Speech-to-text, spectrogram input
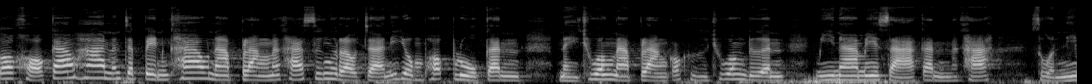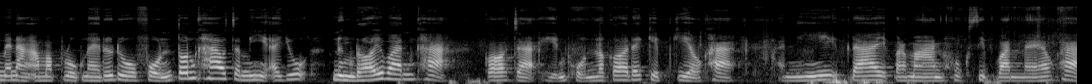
ก็ขอ95 นั้นจะเป็นข้าวนาปลังนะคะ ซึ่งเราจะนิยมเพาะปลูกกันในช่วงนาปลังก็คือช่วงเดือนมีนาเมษากันนะคะ ส่วนนี้แม่นางเอามาปลูกในฤดูฝนต้นข้าวจะมีอายุ 100 วันค่ะ ก็จะเห็นผลแล้วก็ได้เก็บเกี่ยวค่ะ อันนี้ได้ประมาณ 60 วันแล้วค่ะ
